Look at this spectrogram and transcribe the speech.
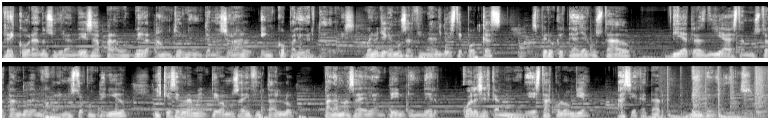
recobrando su grandeza para volver a un torneo internacional en Copa Libertadores. Bueno, llegamos al final de este podcast, espero que te haya gustado. Día tras día estamos tratando de mejorar nuestro contenido y que seguramente vamos a disfrutarlo para más adelante entender cuál es el camino de esta Colombia hacia Qatar 2022.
